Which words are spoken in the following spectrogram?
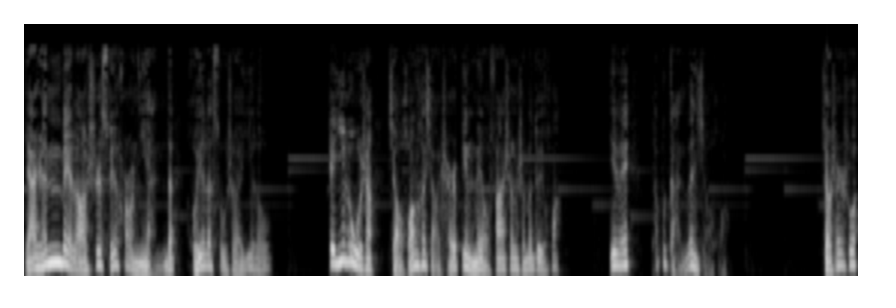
俩人被老师随后撵的回了宿舍一楼。这一路上，小黄和小陈并没有发生什么对话，因为他不敢问小黄。小陈说：“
